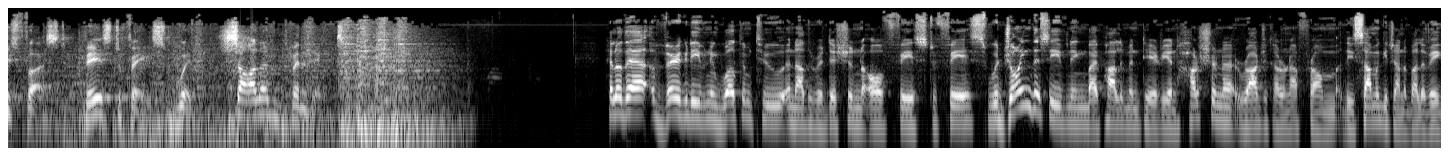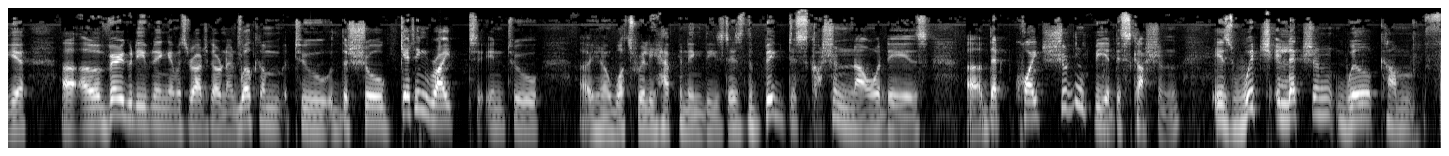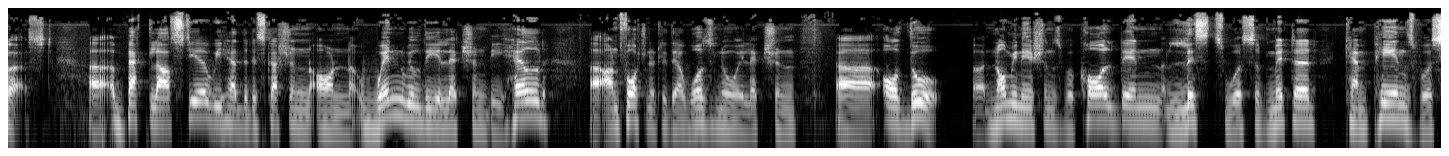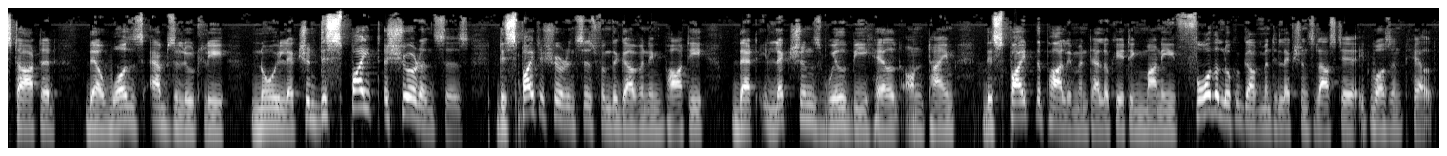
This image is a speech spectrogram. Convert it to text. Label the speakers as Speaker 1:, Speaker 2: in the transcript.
Speaker 1: News First, face to face with Shalan Benedict.
Speaker 2: Hello there, very good evening. Welcome to another edition of Face to Face. We're joined this evening by parliamentarian Harshana Rajakaruna from the Samagi Jana Balawegaya. Uh, a very good evening, Mr. Rajakaruna, and welcome to the show. Getting right into uh, you know what's really happening these days. The big discussion nowadays uh, that quite shouldn't be a discussion is which election will come first. Uh, back last year, we had the discussion on when will the election be held. Uh, unfortunately, there was no election, uh, although uh, nominations were called in, lists were submitted, campaigns were started. There was absolutely no election, despite assurances, despite assurances from the governing party that elections will be held on time. Despite the parliament allocating money for the local government elections last year, it wasn't held.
